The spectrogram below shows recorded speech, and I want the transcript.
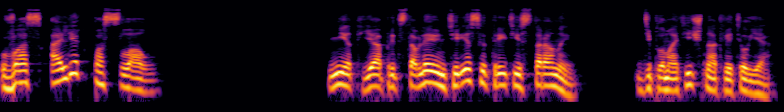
«Вас Олег послал?» «Нет, я представляю интересы третьей стороны», – дипломатично ответил я.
